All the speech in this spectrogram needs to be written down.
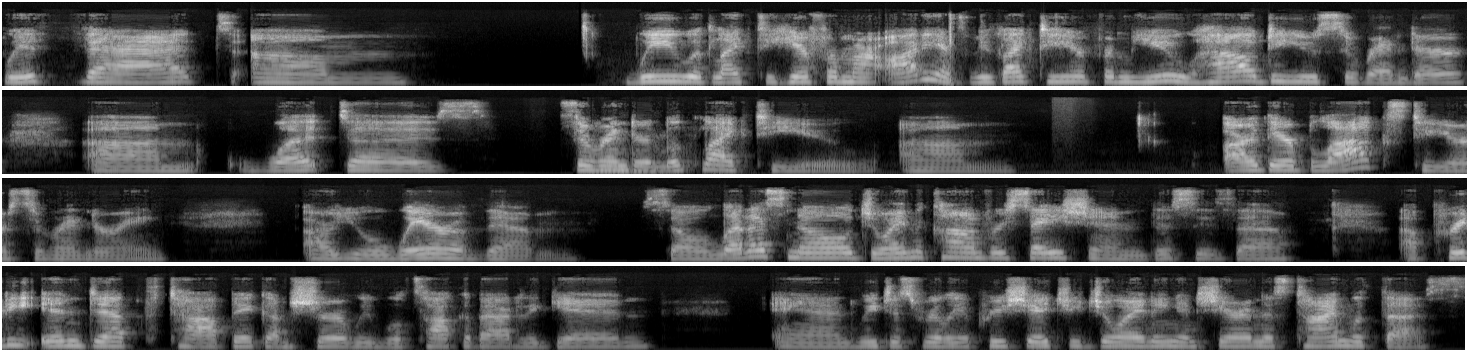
with that, um, we would like to hear from our audience. We'd like to hear from you. How do you surrender? Um, what does surrender look like to you? Um, are there blocks to your surrendering? Are you aware of them? So let us know, join the conversation. This is a, a pretty in depth topic. I'm sure we will talk about it again. And we just really appreciate you joining and sharing this time with us.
